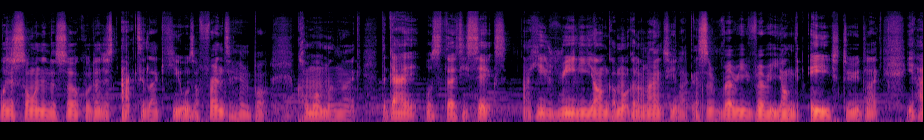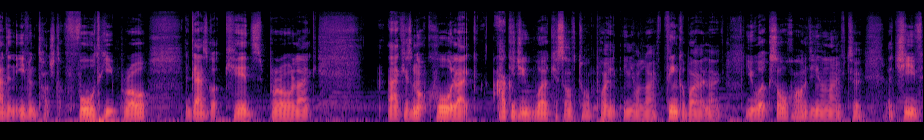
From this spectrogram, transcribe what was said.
was just someone in the circle that just acted like he was a friend to him. But come on, man, like the guy was 36 like he's really young. I'm not gonna lie to you. Like that's a very very young age, dude. Like he hadn't even touched 40, bro. The guy's got kids, bro. Like like it's not cool. Like how could you work yourself to a point in your life? Think about it. Like you work so hard in your life to achieve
